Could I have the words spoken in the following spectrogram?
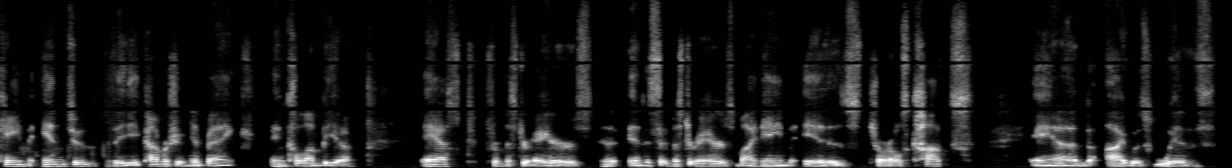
came into the Commerce Union Bank in Columbia, asked for Mr. Ayres, and it said, Mr. Ayres, my name is Charles Cox, and I was with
